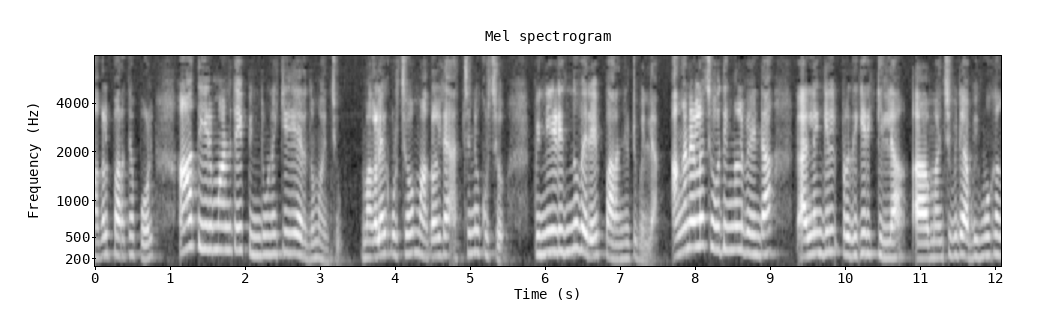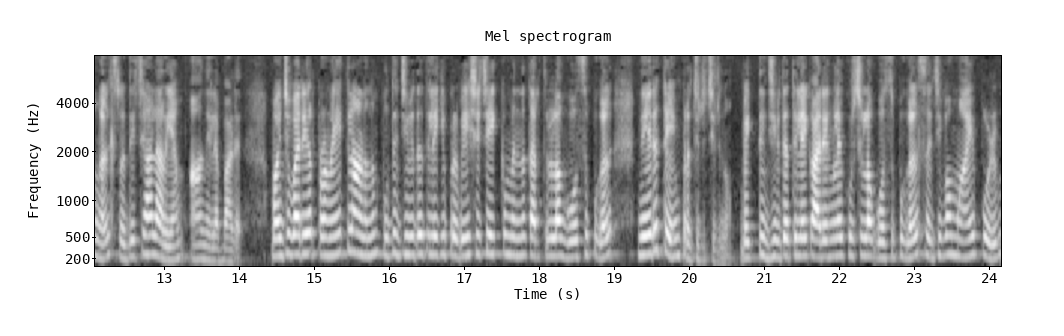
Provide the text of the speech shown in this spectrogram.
മകൾ പറഞ്ഞപ്പോൾ ആ തീരുമാനത്തെ പിന്തുണയ്ക്കുകയായിരുന്നു മഞ്ജു. മകളെക്കുറിച്ചോ മകളുടെ അച്ഛനെക്കുറിച്ചോ പിന്നീട് ഇന്നുവരെ പറഞ്ഞിട്ടുമില്ല. അങ്ങനെയുള്ള ചോദ്യങ്ങൾ വേണ്ട അല്ലെങ്കിൽ പ്രതികരിക്കില്ല മഞ്ജുവിന്റെ അഭിമുഖങ്ങൾ ശ്രദ്ധിച്ചാൽ അറിയാം ആ നിലപാട്. മഞ്ജു വാര്യർ പ്രണയത്തിലാണെന്നും പുതുജീവിതത്തിലേക്ക് പ്രവേശിച്ചേക്കുമെന്ന തരത്തിലുള്ള ഗോസിപ്പുകൾ നേരത്തെയും പ്രചരിച്ചിരുന്നു വ്യക്തി ജീവിതത്തിലെ കാര്യങ്ങളെക്കുറിച്ചുള്ള ഗോസിപ്പുകൾ സജീവമായപ്പോഴും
